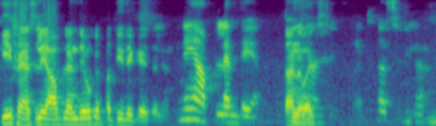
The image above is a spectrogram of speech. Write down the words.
ਕੀ ਫੈਸਲੇ ਆਪ ਲੈਂਦੇ ਹੋ ਕਿ ਪਤੀ ਦੇ ਤੇ ਲੈਂਦੇ ਨੇ ਆਪ ਲੈਂਦੇ ਆ? ਧੰਨਵਾਦ ਜੀ। ਸਤਿ ਸ੍ਰੀ ਅਕਾਲ।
